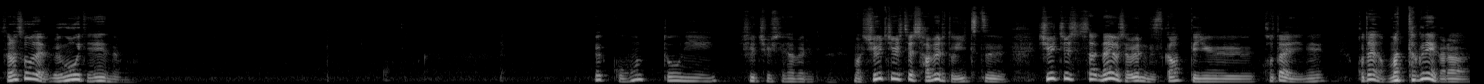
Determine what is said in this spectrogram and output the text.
そりゃそうだよ。動いてねえんだもん。結構本当に集中して喋るってまあ、集中して喋ると言いつつ集中して何を喋るんですかっていう答えにね答えが全くねえから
